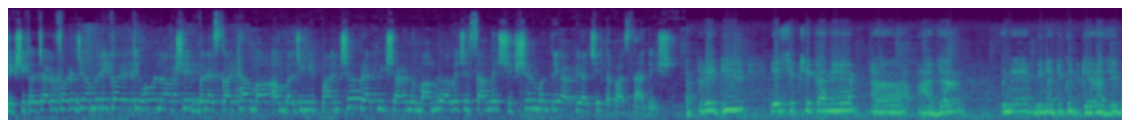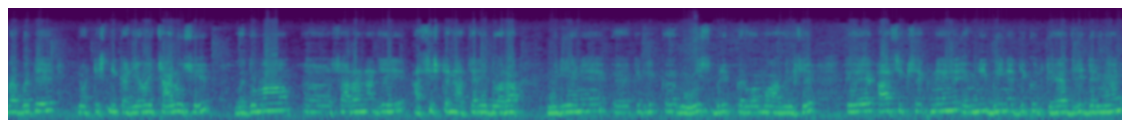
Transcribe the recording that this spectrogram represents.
શિક્ષિકા ચાલુ ફરજે અમેરિકા રહેતી હોવાનો આક્ષેપ બનાસકાંઠામાં અંબાજીની પાંચા પ્રાથમિક શાળાનો મામલો આવે છે સામે શિક્ષણ મંત્રી આપ્યા છે તપાસના આદેશ. એ શિક્ષિકાને હાજર અને બિનઅધિકૃત ગેરહાજરી બાબતે નોટિસની કાર્યવાહી ચાલુ છે. વધુમાં શાળાના જે આસિસ્ટન્ટ આચાર્ય દ્વારા મીડિયાને કેટલીક મિસબ્રીફ કરવામાં આવેલ છે કે આ શિક્ષકને એમની બિનઅધિકૃત ગેરહાજરી દરમિયાન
